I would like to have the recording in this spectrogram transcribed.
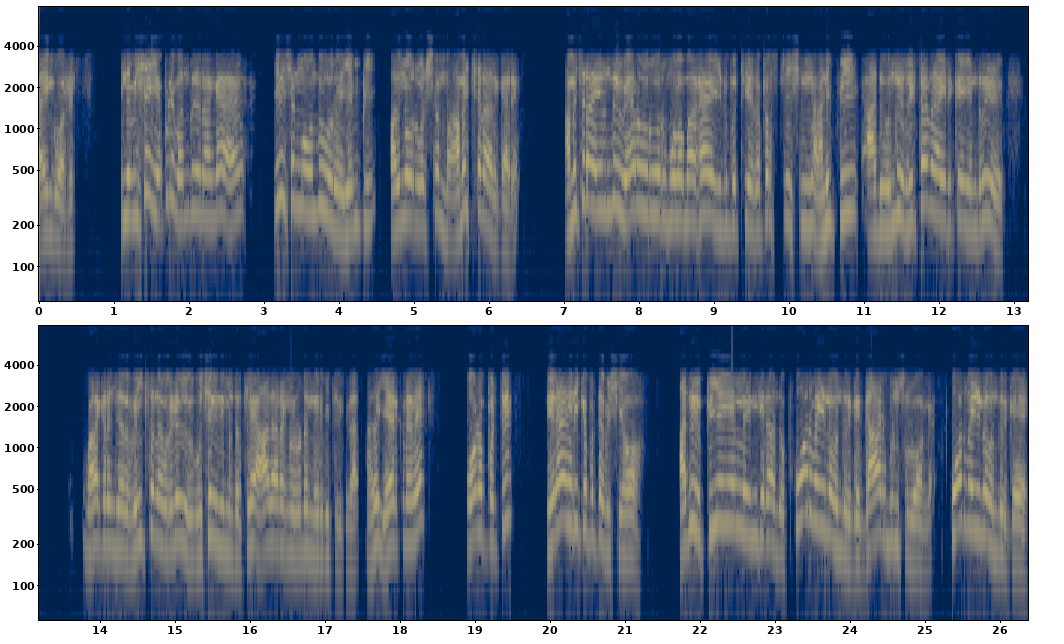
தயங்குவார்கள். இந்த விஷயம் எப்படி வந்ததுனாங்க டிவி சண்முகம் வந்து ஒரு எம்பி பதினோரு வருஷம் அமைச்சரா இருக்காரு. அமைச்சரா இருந்து வேற ஒருவர் மூலமாக இது பற்றிய ரெப்ரஸன்டேஷன் அனுப்பி அது வந்து ரிட்டர்ன் ஆயிருக்கு என்று வழக்கறிஞர் வில்சன் அவர்கள் உச்சநீதிமன்றத்திலே ஆதாரங்களுடன் நிரூபித்திருக்கிறார். அது ஏற்கனவே போடப்பட்டு நிராகரிக்கப்பட்ட விஷயம். அது பிஐஎல் என்கிற அந்த போர்வையில வந்திருக்கு. கார்புன்னு சொல்லுவாங்க. போர்வையில வந்திருக்கு.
